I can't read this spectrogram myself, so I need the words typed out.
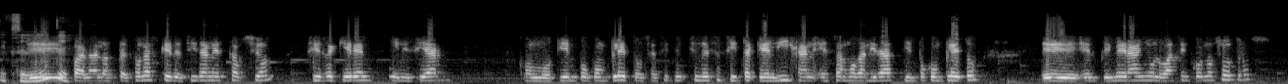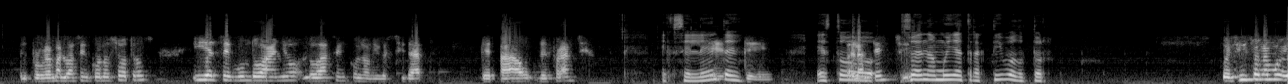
Excelente. Eh, para las personas que decidan esta opción, sí requieren iniciar como tiempo completo, o sea, si, si necesita que elijan esa modalidad tiempo completo, eh, el primer año lo hacen con nosotros, el programa lo hacen con nosotros, y el segundo año lo hacen con la Universidad de Pau de Francia. Excelente. Este, Esto suena muy atractivo, doctor. Pues sí, suena muy,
